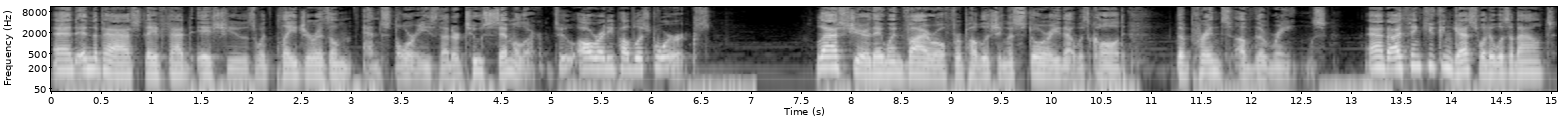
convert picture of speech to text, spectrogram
and in the past they've had issues with plagiarism and stories that are too similar to already published works. Last year they went viral for publishing a story that was called The Prince of the Rings, and I think you can guess what it was about.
